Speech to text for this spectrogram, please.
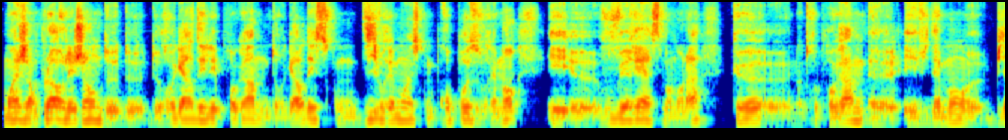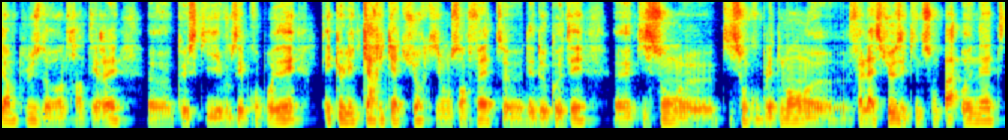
moi j'implore les gens de, de, regarder les programmes, de regarder ce qu'on dit vraiment et ce qu'on propose vraiment, et vous verrez à ce moment-là que euh, notre programme euh, est évidemment euh, bien plus dans votre intérêt que ce qui vous est proposé et que les caricatures qui ont en fait des deux côtés, qui, sont, qui sont complètement fallacieuses et qui ne sont pas honnêtes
